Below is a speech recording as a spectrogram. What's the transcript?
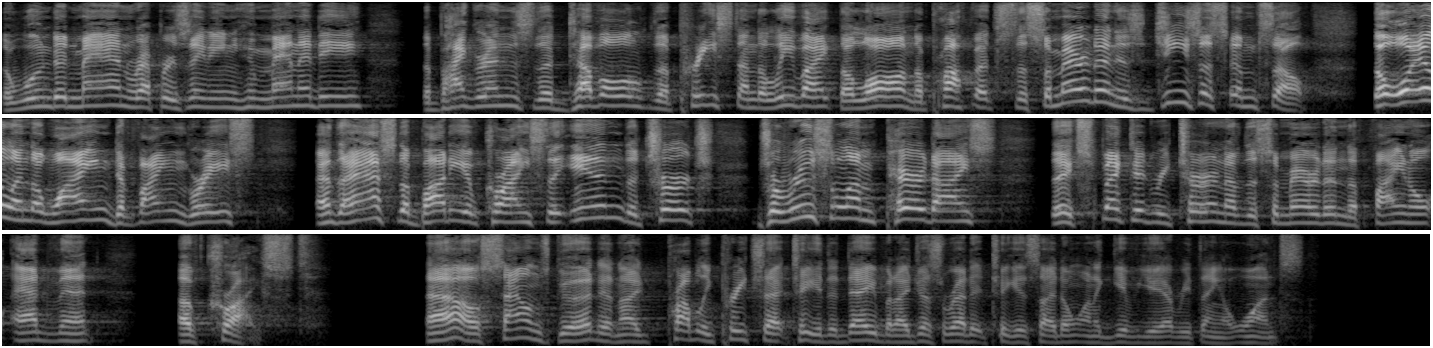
The wounded man representing humanity, the migrants, the devil, the priest and the Levite, the law and the prophets. The Samaritan is Jesus himself the oil and the wine, divine grace, and the ass, the body of Christ, the inn, the church, Jerusalem, paradise, the expected return of the Samaritan, the final advent of Christ. Now, sounds good, and I probably preach that to you today, but I just read it to you, so I don't want to give you everything at once.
